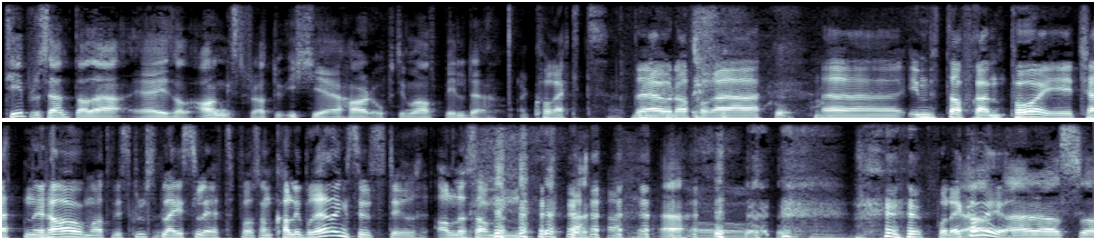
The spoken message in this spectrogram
10 av deg er i sånn angst for at du ikke har optimalt bilde. Korrekt. Det er jo derfor jeg eh, ymta frempå i chatten i dag om at vi skulle spleise litt på sånn kalibreringsutstyr, alle sammen. For det kan vi Ja, gjøre. det er altså,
